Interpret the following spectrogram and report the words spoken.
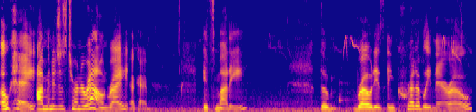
Okay, I'm gonna just turn around, right? Okay. It's muddy. The road is incredibly narrow.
